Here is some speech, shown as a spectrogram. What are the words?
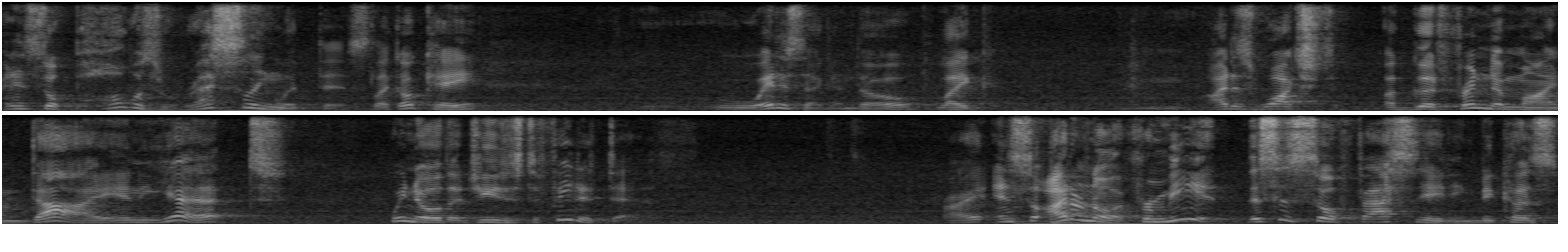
And so Paul was wrestling with this. Like, okay, wait a second though. Like, I just watched a good friend of mine die, and yet we know that Jesus defeated death. Right? And so I don't know. For me, this is so fascinating because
